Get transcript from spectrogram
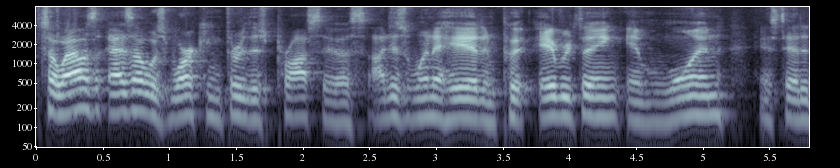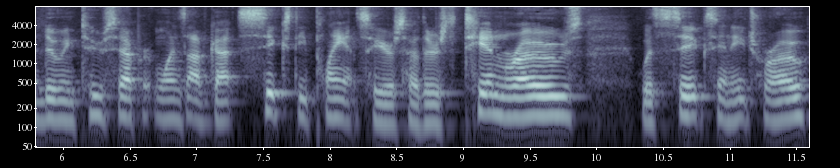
So as, as I was working through this process, I just went ahead and put everything in one instead of doing two separate ones. I've got 60 plants here, so there's 10 rows with six in each row.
